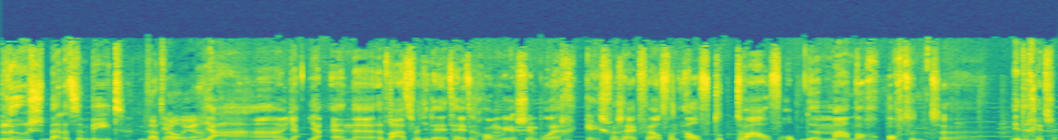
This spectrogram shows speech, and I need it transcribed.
blues, Ballads and Beat. Dat wel, ja. Ja, ja, ja. En eh, het laatste wat je deed heette gewoon weer simpelweg Kees van Zijtveld. Van 11 tot 12 op de maandagochtend eh, in de gidsen.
